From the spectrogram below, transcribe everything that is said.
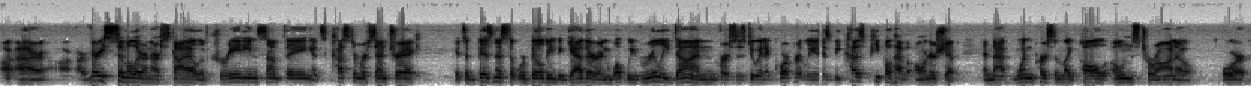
are, are, are very similar in our style of creating something. It's customer centric. It's a business that we're building together. And what we've really done versus doing it corporately is because people have ownership and that one person like Paul owns Toronto or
